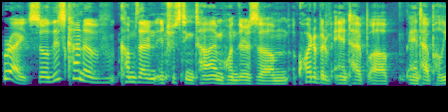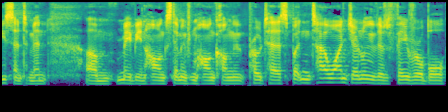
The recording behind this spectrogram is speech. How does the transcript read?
Right. So this kind of comes at an interesting time when there's um, quite a bit of anti uh, anti police sentiment. Um, maybe in Hong, stemming from Hong Kong protests, but in Taiwan, generally, there's a favorable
